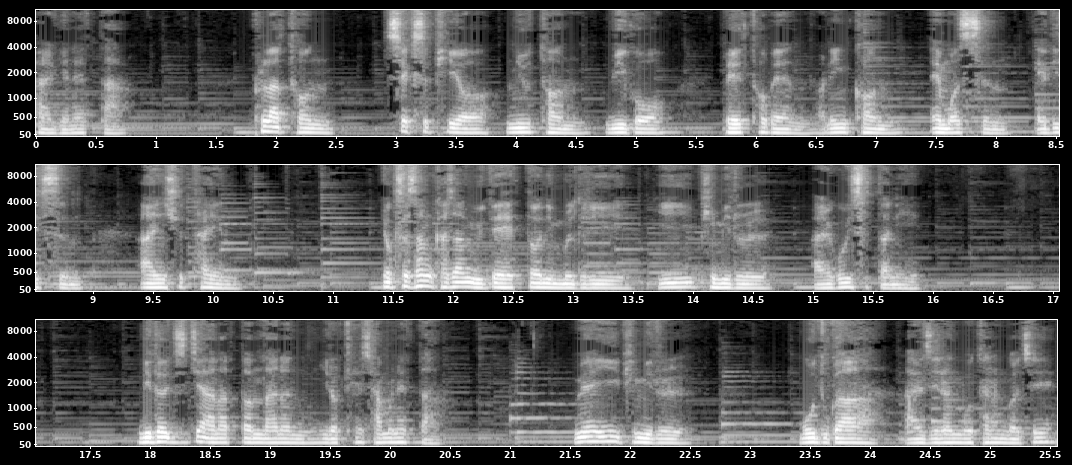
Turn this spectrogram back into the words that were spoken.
발견했다. 플라톤, 섹스피어, 뉴턴, 위고, 베토벤, 링컨, 에머슨, 에디슨, 아인슈타인. 역사상 가장 위대했던 인물들이 이 비밀을 알고 있었다니. 믿어지지 않았던 나는 이렇게 자문했다. 왜 이 비밀을 모두가 알지는 못하는 거지?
